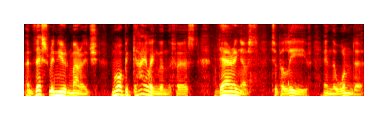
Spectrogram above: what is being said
And this renewed marriage more beguiling than the first, daring us to believe in the wonder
